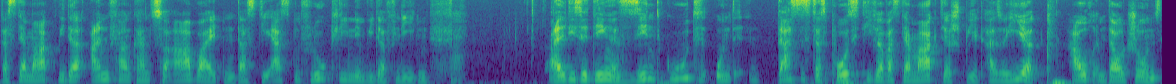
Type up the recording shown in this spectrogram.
dass der Markt wieder anfangen kann zu arbeiten, dass die ersten Fluglinien wieder fliegen. All diese Dinge sind gut und das ist das Positive, was der Markt ja spielt. Also hier auch im Dow Jones.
